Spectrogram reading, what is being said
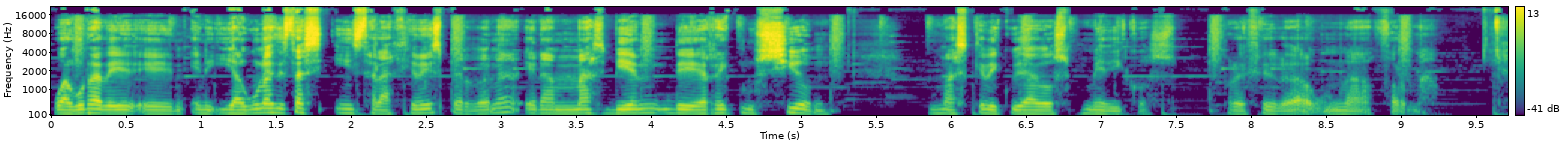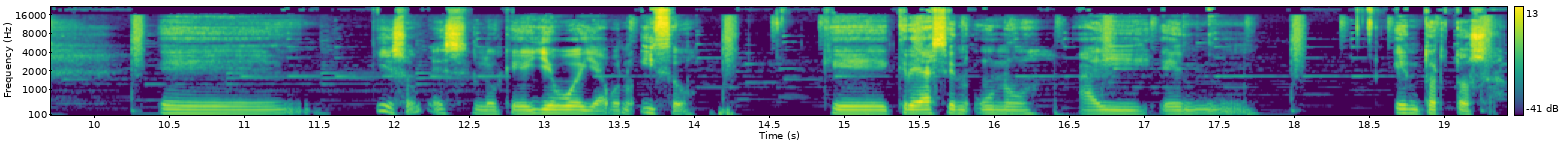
O y algunas de estas instalaciones, perdona, eran más bien de reclusión, más que de cuidados médicos, por decirlo de alguna forma. Eh, y eso es lo que llevó ella, bueno, hizo que creasen uno ahí en, en Tortosa.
